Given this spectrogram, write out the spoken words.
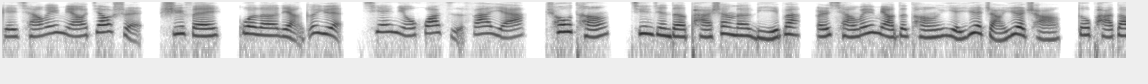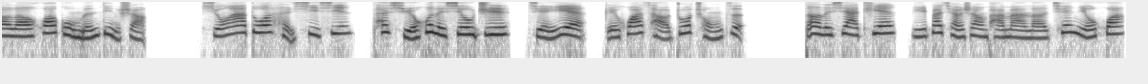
给蔷薇苗浇水、施肥。过了两个月，牵牛花籽发芽、抽藤，渐渐的爬上了篱笆，而蔷薇苗的藤也越长越长，都爬到了花拱门顶上。熊阿多很细心，他学会了修枝。剪叶，给花草捉虫子。到了夏天，篱笆墙上爬满了牵牛花，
